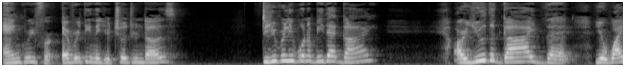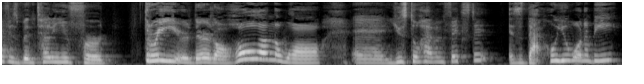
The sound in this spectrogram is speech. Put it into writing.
angry for everything that your children does? Do you really want to be that guy? Are you the guy that your wife has been telling you for three years there's a hole on the wall and you still haven't fixed it? Is that who you want to be?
